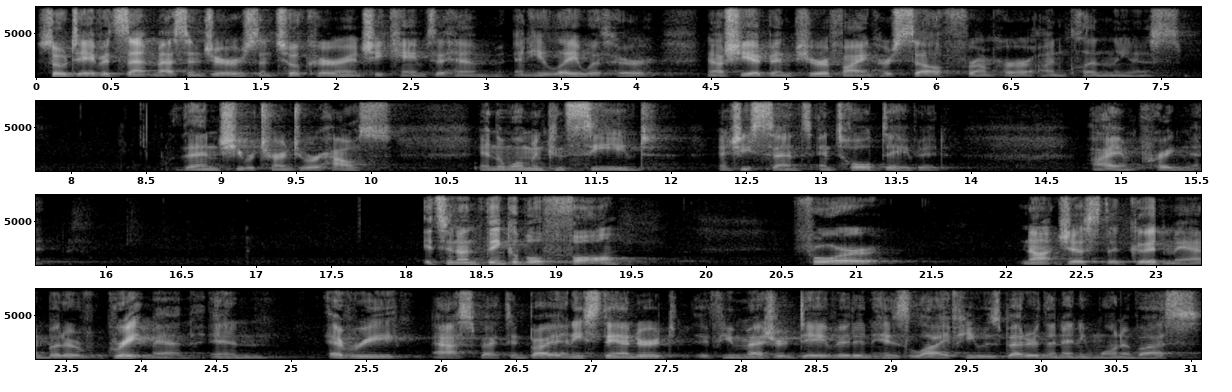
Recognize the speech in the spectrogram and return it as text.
So David sent messengers and took her, and she came to him, and he lay with her. Now she had been purifying herself from her uncleanliness. Then she returned to her house, and the woman conceived, and she sent and told David, I am pregnant. It's an unthinkable fall for not just a good man, but a great man in every aspect. And by any standard, if you measured David in his life, he was better than any one of us.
